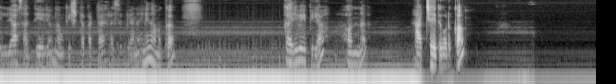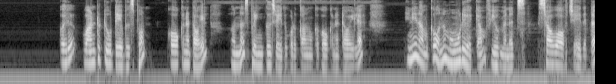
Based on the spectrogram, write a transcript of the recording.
എല്ലാ സദ്യയിലും നമുക്ക് ഇഷ്ടപ്പെട്ട റെസിപ്പിയാണ്. ഇനി നമുക്ക് കരിവേപ്പില ഒന്ന് ആഡ് ചെയ്ത് കൊടുക്കാം. ഒരു one two two tablespoon coconut oil ഒന്ന് സ്പ്രിങ്കിൾ ചെയ്ത് കൊടുക്കാം നമുക്ക് കോക്കനട്ട് ഓയിൽ ഇനി നമുക്ക് ഒന്ന് മൂടി വെക്കാം ഫ്യൂ മിനിറ്റ്സ് സ്റ്റവ് ഓഫ് ചെയ്തിട്ട്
